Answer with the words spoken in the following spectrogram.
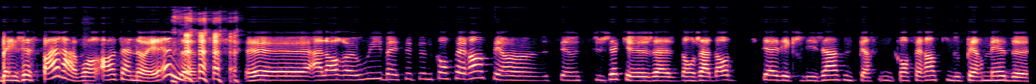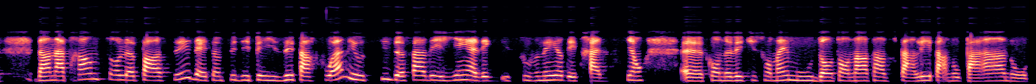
Ben j'espère avoir hâte à Noël. Euh, alors euh, oui, ben c'est une conférence, c'est un c'est un sujet que dont j'adore avec les gens. C'est une, conférence qui nous permet de, d'en apprendre sur le passé, d'être un peu dépaysé parfois, mais aussi de faire des liens avec des souvenirs, des traditions euh, qu'on a vécues soi-même ou dont on a entendu parler par nos parents, nos,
